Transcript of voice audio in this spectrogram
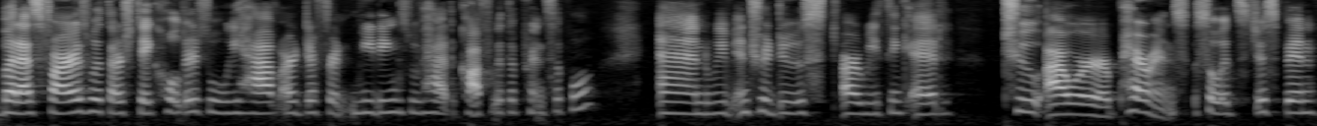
but as far as with our stakeholders, well, we have our different meetings. We've had coffee with the principal, and we've introduced our Rethink Ed to our parents. So it's just been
